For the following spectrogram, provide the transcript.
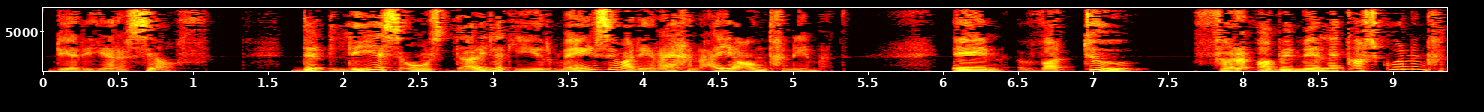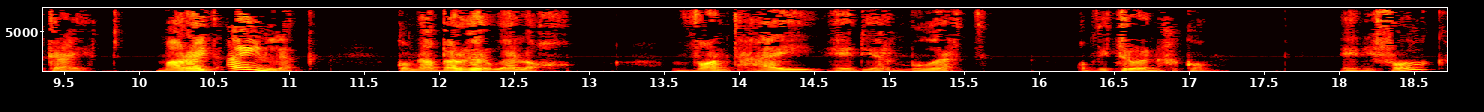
deur die Here self. Dit lees ons duidelik hier mense wat die reg in eie hand geneem het en wat toe vir Abimelek as koning gekry het. Maar uiteindelik kom daar burgeroorlog want hy het deur moord op die troon gekom. En die volk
